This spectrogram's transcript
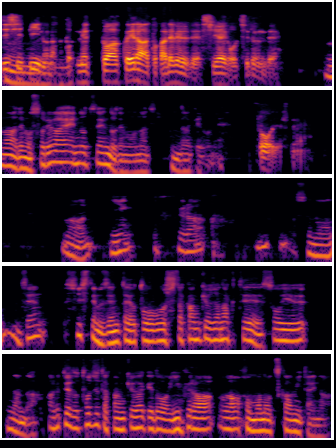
GCP のネットネットワークエラーとかレベルで CI が落ちるんで、まあでもそれはエンドツーエンドでも同じんだけどね。そうですね。まあ、インフラ、その全、システム全体を統合した環境じゃなくて、そういう、なんだ、ある程度閉じた環境だけど、インフラは本物を使うみたいな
